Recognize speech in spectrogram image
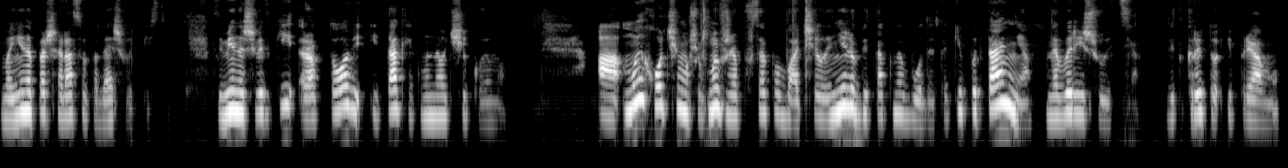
Мені на перший раз випадає швидкість. Зміни швидкі, раптові і так, як ми не очікуємо. А ми хочемо, щоб ми вже все побачили. Ні, любі, так не буде. Такі питання не вирішуються відкрито і прямо.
